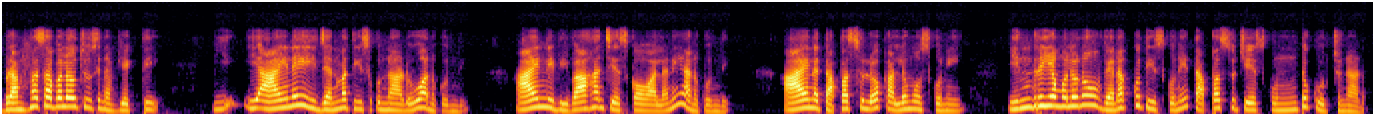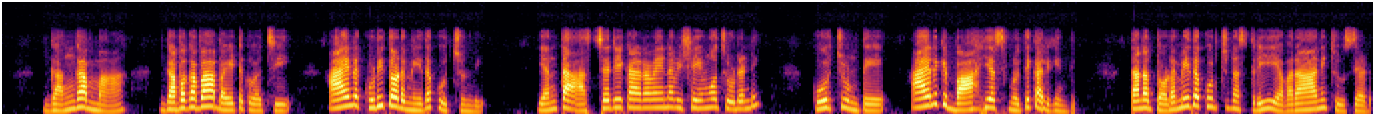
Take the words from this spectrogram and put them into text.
బ్రహ్మసభలో చూసిన వ్యక్తి. ఆయనే ఈ జన్మ తీసుకున్నాడు అనుకుంది. ఆయన్ని వివాహం చేసుకోవాలని అనుకుంది. ఆయన తపస్సులో కళ్ళు మూసుకుని ఇంద్రియములను వెనక్కు తీసుకుని తపస్సు చేసుకుంటూ కూర్చున్నాడు. గంగమ్మ గబగబా బయటకు వచ్చి ఆయన కుడితొడ మీద కూర్చుంది. ఎంత ఆశ్చర్యకరమైన విషయమో చూడండి. కూర్చుంటే ఆయనకి బాహ్య స్మృతి కలిగింది. తన తొడ మీద కూర్చున్న స్త్రీ ఎవరా అని చూశాడు.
